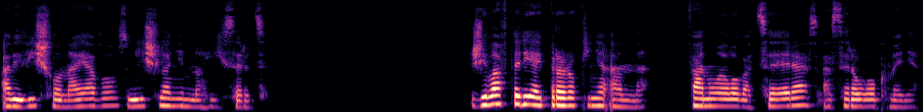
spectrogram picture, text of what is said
aby vyšlo najavo zmýšľanie mnohých srdc. Žila vtedy aj prorokyňa Anna, Fanuelova dcéra z Aserovho kmeňa.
